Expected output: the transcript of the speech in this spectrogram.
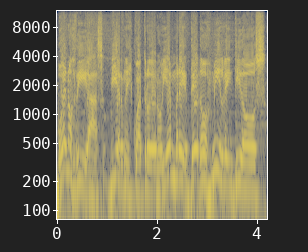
Buenos días, viernes 4 de noviembre de 2022,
